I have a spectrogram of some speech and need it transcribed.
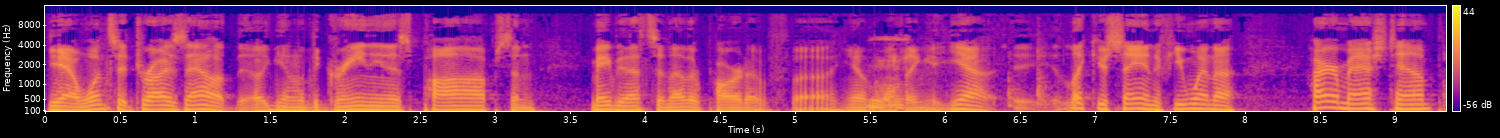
Yeah, once it dries out, uh, you know, the graininess pops, and maybe that's another part of uh, you know the whole Mhm. thing. Yeah, uh, like you're saying, if you went a higher mash temp,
